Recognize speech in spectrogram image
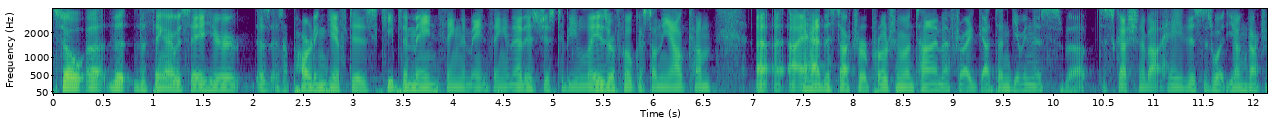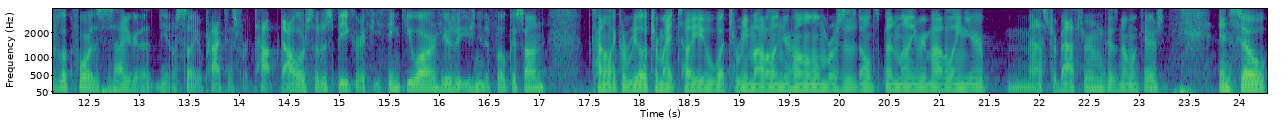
So uh, the the thing I would say here as, as a parting gift is keep the main thing the main thing, and that is just to be laser focused on the outcome. Uh, I had this doctor approach me one time after I got done giving this uh, discussion about, hey, this is what young doctors look for. This is how you're going to you know sell your practice for top dollar, so to speak. Or if you think you are, here's what you need to focus on. Kind of like a realtor might tell you what to remodel in your home versus don't spend money remodeling your master bathroom because no one cares. And so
